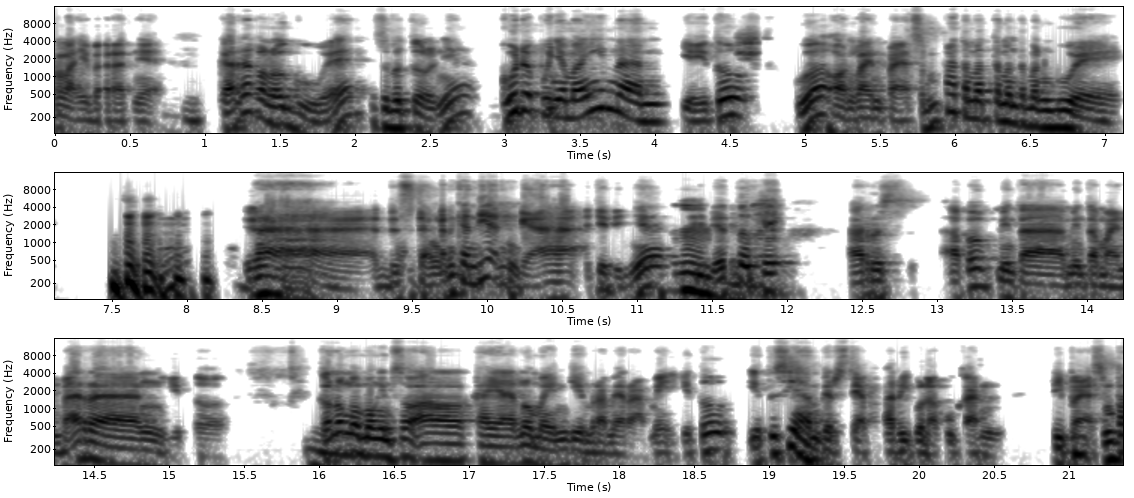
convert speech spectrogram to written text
lah ibaratnya. Karena kalau gue sebetulnya gue udah punya mainan yaitu gue online PS4 sama teman-teman gue. Nah dan sedangkan kan dia enggak jadinya dia tuh harus apa minta minta main bareng gitu. Kalau ngomongin soal kayak lo main game rame-rame gitu, itu sih hampir setiap hari gue lakukan di PS4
